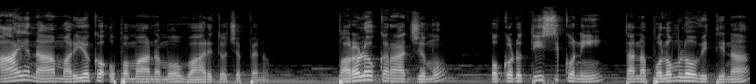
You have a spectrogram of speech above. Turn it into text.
ఆయన మరి ఉపమానము వారితో చెప్పెను. పరలోక రాజ్యము ఒకడు తీసుకొని తన పొలంలో విత్తిన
